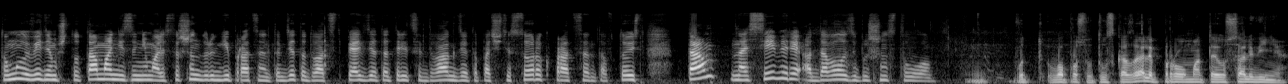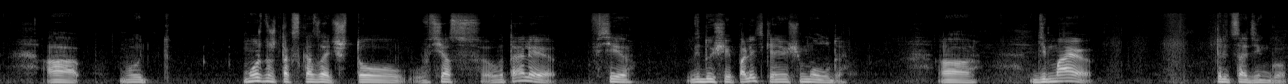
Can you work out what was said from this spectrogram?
то мы увидим, что там они занимали совершенно другие проценты. Где-то 25, где-то 32, где-то почти 40 процентов. То есть там, на севере, отдавалось большинство. Вот вопрос, вот вы сказали про Матео Сальвини. А вот можно же так сказать, что сейчас в Италии все ведущие политики, они очень молоды. А, Димаю 31 год.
